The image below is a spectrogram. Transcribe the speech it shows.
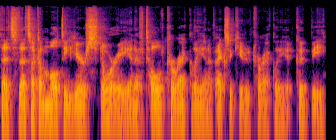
that's that's like a multi-year story, and if told correctly and if executed correctly, it could be,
